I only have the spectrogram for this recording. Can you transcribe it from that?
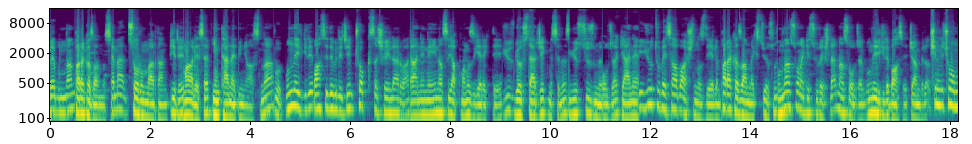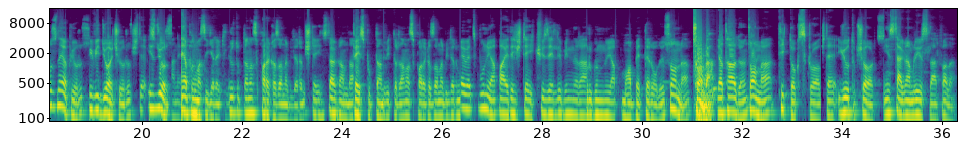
ve bundan para kazanması. Temel sorunlardan biri maalesef internet dünyasında bu. Bununla ilgili bahsedebileceğim çok kısa şeyler var. Yani neyi nasıl yapmanız gerektiği. Yüz gösterecek misiniz? Yüzsüz mü olacak? Yani bir YouTube hesabı açtınız diyelim. Para kazanmak istiyorsunuz. Bundan sonraki süreçler nasıl olacak? Bununla ilgili bahsedeceğim biraz. Şimdi çoğumuz ne yapıyoruz? Bir video açıyoruz. İşte izliyoruz. Hani ne yapılması gerekli? YouTube'da nasıl para kazanabilirim? İşte Instagram'dan, Facebook'tan, Twitter'dan nasıl para kazanabilirim? Evet bunu yap. Ayda işte 250 bin lira vurgununu yap muhabbetleri oluyor. Sonra sonra yatağa dön. Sonra TikTok scroll, işte YouTube Shorts, Instagram Reels'lar falan.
